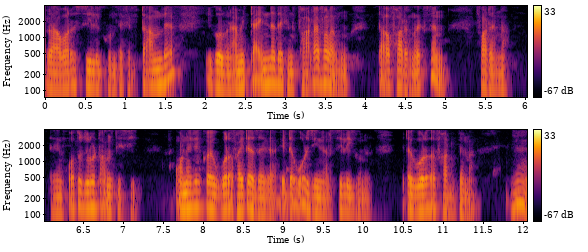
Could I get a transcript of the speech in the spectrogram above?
রাবারের সিলিকন দেখেন, টানলে ই করবেন। আমি টাইন না দেখেন, ফাটা ফেলামু, তাও ফাটে না, দেখছেন? ফাটে না। দেখেন, কত জোরে টানতেছি। অনেকে কয় গোড়া ফাইটা জায়গা, এটা অরিজিনাল সিলিকনের এটা গোড়াটা ফাটবে না। হ্যাঁ?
